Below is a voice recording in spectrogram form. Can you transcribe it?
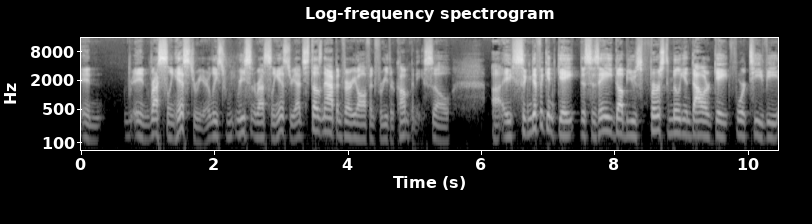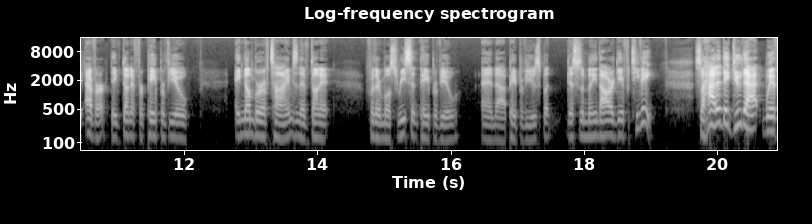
in in wrestling history, or at least recent wrestling history. That just doesn't happen very often for either company. So, uh, a significant gate. This is AEW's first million dollar gate for TV ever. They've done it for pay per view a number of times, and they've done it for their most recent pay per view and uh, pay per views. But this is a million dollar gate for TV. So, how did they do that with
